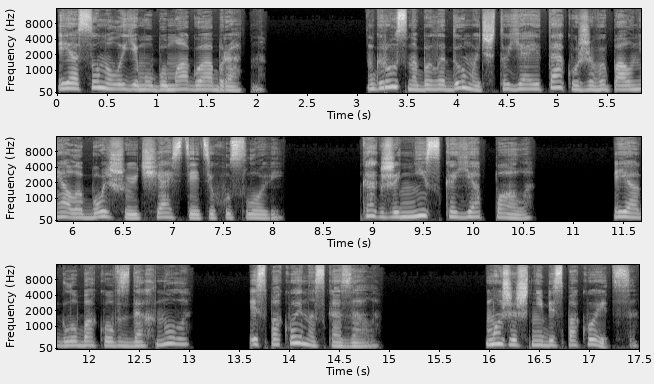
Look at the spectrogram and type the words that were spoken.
Я сунула ему бумагу обратно. Грустно было думать, что я и так уже выполняла большую часть этих условий. Как же низко я пала. Я глубоко вздохнула и спокойно сказала. «Можешь не беспокоиться.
